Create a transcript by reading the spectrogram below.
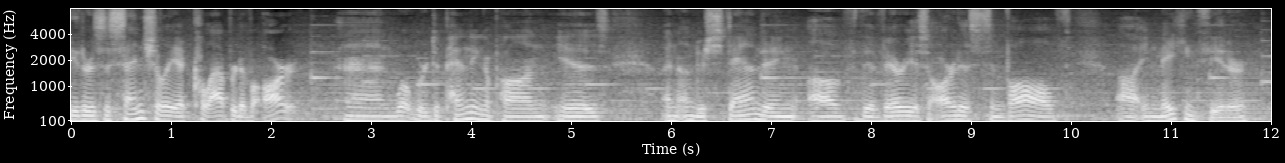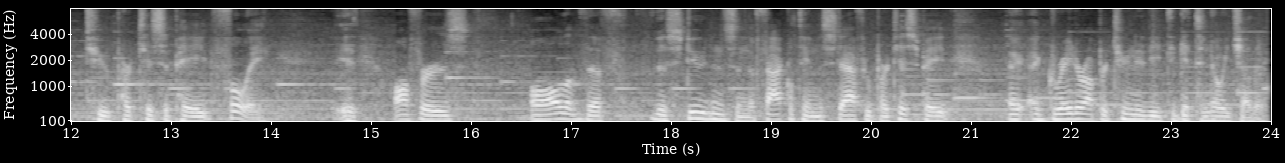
Theater is essentially a collaborative art, and what we're depending upon is an understanding of the various artists involved uh, in making theater to participate fully. It offers all of the, the students and the faculty and the staff who participate a, a greater opportunity to get to know each other.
